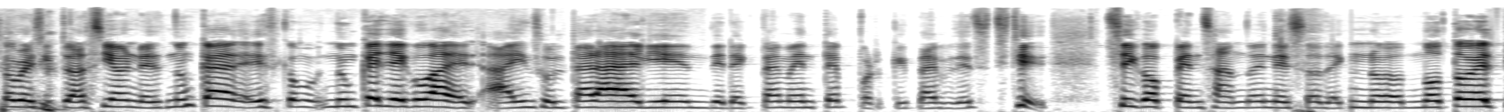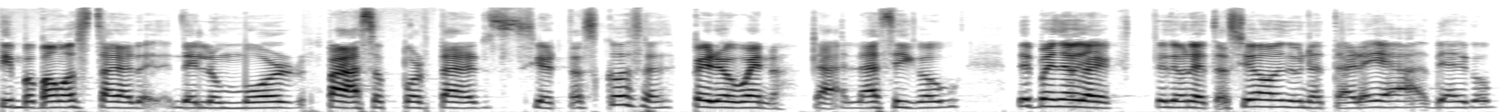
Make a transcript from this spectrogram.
sobre situaciones. Nunca es como, nunca llego a, a insultar a alguien directamente porque tal vez sí- sigo pensando en eso de que no, no todo el tiempo vamos a estar del humor para soportar ciertas cosas. Pero bueno, la, la sigo depende de, una orientación, de una tarea, de algo.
